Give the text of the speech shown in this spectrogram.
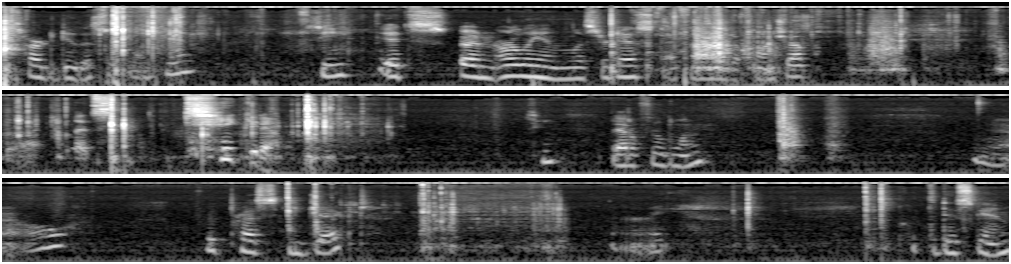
it's hard to do this with one hand. See, it's an early enlister disc I found at a pawn shop. But let's take it out. See, Battlefield 1. Press eject. Alright. Put the disc in.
